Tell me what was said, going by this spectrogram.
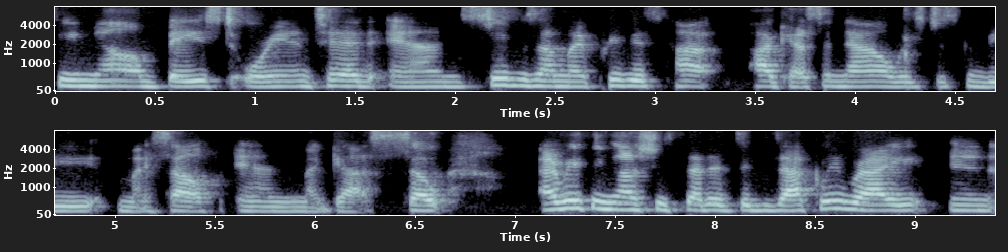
female based oriented. And Steve was on my previous po- podcast, and now it's just going to be myself and my guests. So everything else you said is exactly right. And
